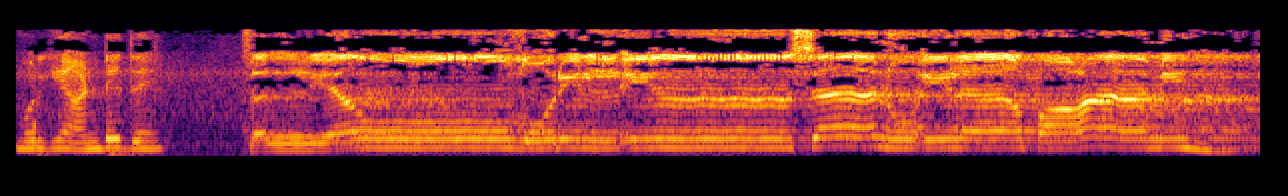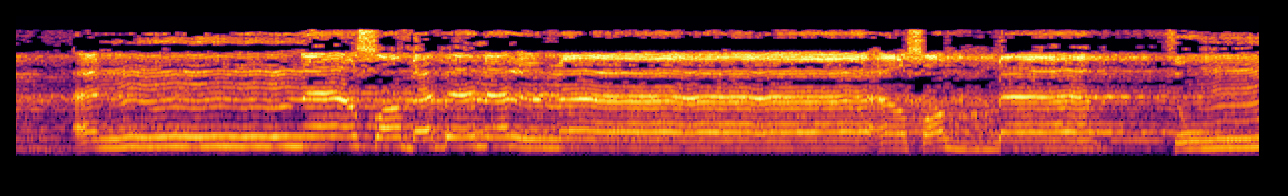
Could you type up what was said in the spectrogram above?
مرغیاں انڈے دیں۔ فلينظر الإنسان إلى طعامه، أنا صببنا الماء صبا، ثم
